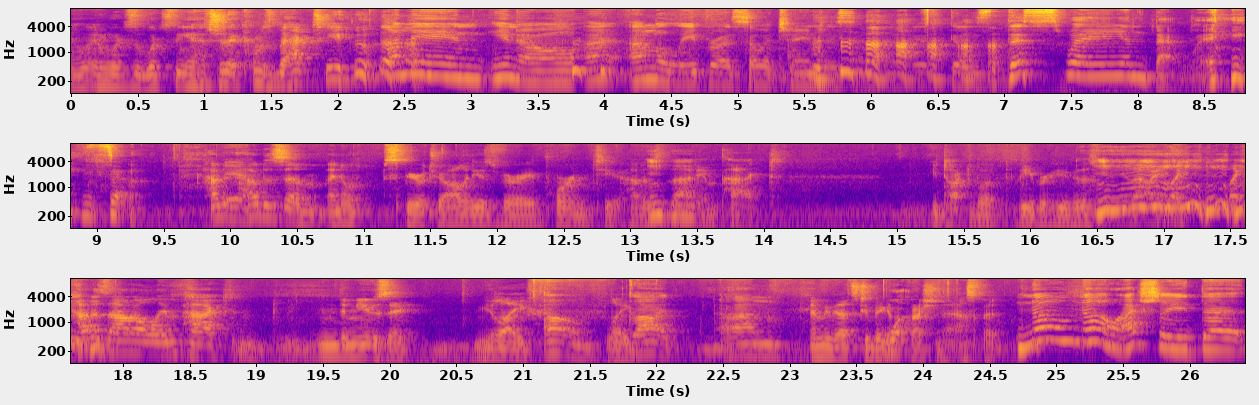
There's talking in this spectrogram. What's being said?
And, and what's what's the answer that comes back to you? I mean, you know, I, I'm a Libra, so it changes. it goes this way and that way. so How, do, Yeah. how does um, I know spirituality is very important to you. How does Mm-hmm. that impact? You talked about Bieber Hugh this way, that way. Like, like how does that all impact the music, your life? oh like, God. Um, and maybe that's too big of a What- question to ask, but No, no, actually, the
